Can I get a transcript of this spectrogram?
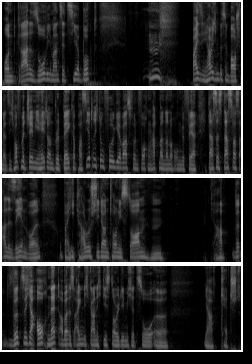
Und gerade so, wie man es jetzt hier bookt, hm, weiß ich nicht, habe ich ein bisschen Bauchschmerzen. Ich hoffe, mit Jamie Hater und Britt Baker passiert Richtung Full Gear was. Fünf Wochen hat man dann noch ungefähr. Das ist das, was alle sehen wollen. Und bei Hikaru Shida und Tony Storm, hm, ja, wird sicher auch nett, aber ist eigentlich gar nicht die Story, die mich jetzt so, äh, ja, catcht.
